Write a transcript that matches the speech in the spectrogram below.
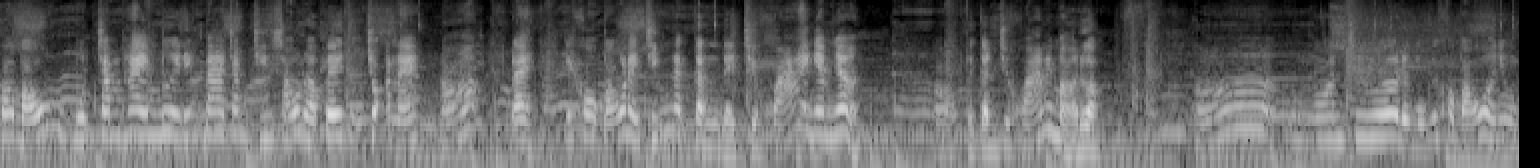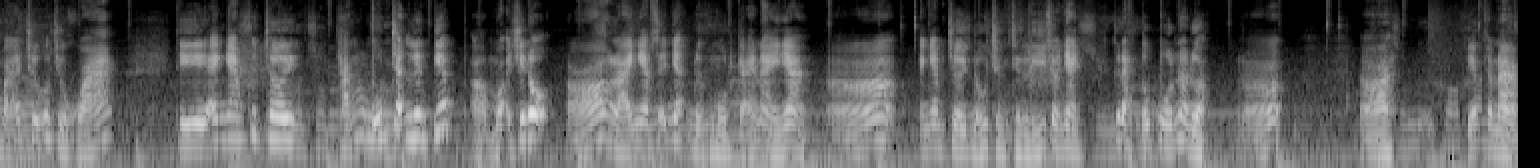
Kho báu 120 đến 396 RP tự chọn này. Đó Đây cái kho báu này chính là cần để chìa khóa anh em nhá. Đó, Phải cần chìa khóa mới mở được. Đó Ngon chưa? Được một cái kho báu rồi nhưng mà bạn chưa có chìa khóa. Thì anh em cứ chơi thắng 4 trận liên tiếp ở mọi chế độ. Đó là anh em sẽ nhận được một cái này nha đó anh em chơi đấu trường chân lý cho nhanh. Cứ đạt top 4 là được. Đó rồi tiếp cho nào.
